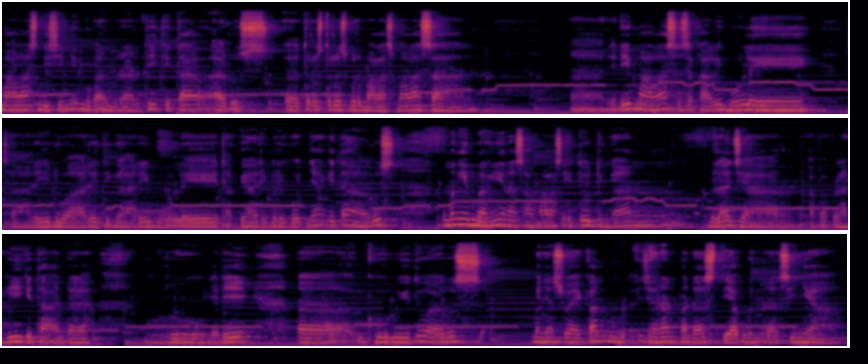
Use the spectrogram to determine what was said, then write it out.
malas di sini bukan berarti kita harus uh, terus-terus bermalas-malasan Nah, jadi malas sesekali boleh, sehari, dua hari, tiga hari boleh, tapi hari berikutnya kita harus mengimbangi rasa malas itu dengan belajar. Apalagi kita adalah guru, jadi eh, guru itu harus menyesuaikan pembelajaran pada setiap generasinya.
